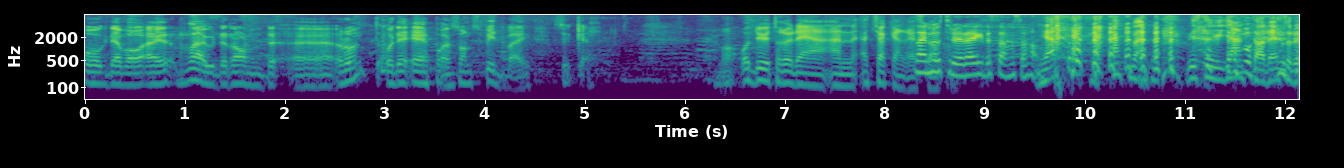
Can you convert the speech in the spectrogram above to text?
og det var ei rød rand eh, rundt, og det er på en sånn speedway-sykkel. Og du tror det er en, et Nei, nå tror jeg det samme som han. Ja. Men hvis du gjentar det så du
